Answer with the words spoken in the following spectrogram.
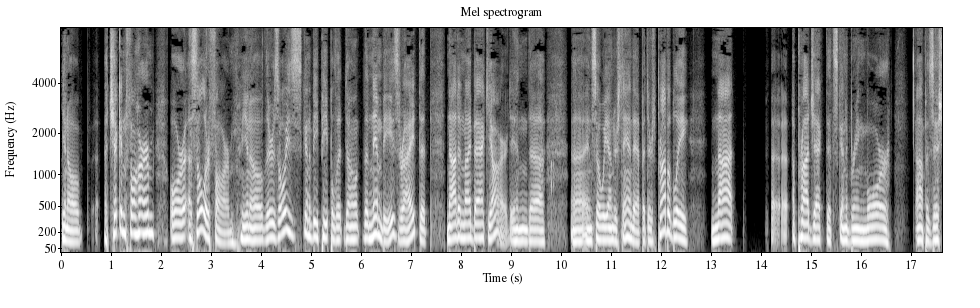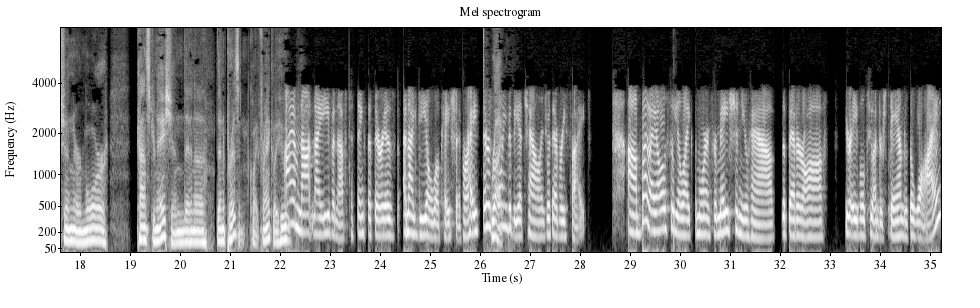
you know a chicken farm or a solar farm. You know, there's always going to be people that don't the NIMBYs, right? That not in my backyard, and uh, uh, and so we understand that. But there's probably not a, a project that's going to bring more opposition or more consternation than a than a prison. Quite frankly, who I am not naive enough to think that there is an ideal location. Right? There's right. going to be a challenge with every site. Uh, but I also feel like the more information you have, the better off you're able to understand the why.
